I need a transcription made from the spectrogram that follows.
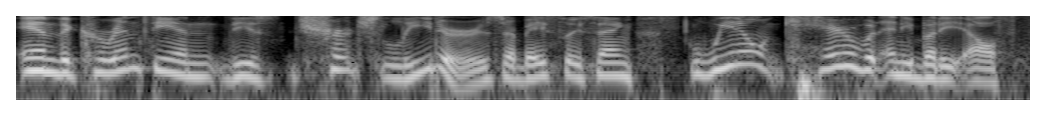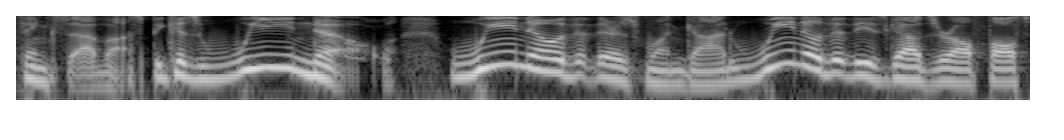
And the Corinthian, these church leaders are basically saying, we don't care what anybody else thinks of us because we know, we know that there's one God. We know that these gods are all false.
